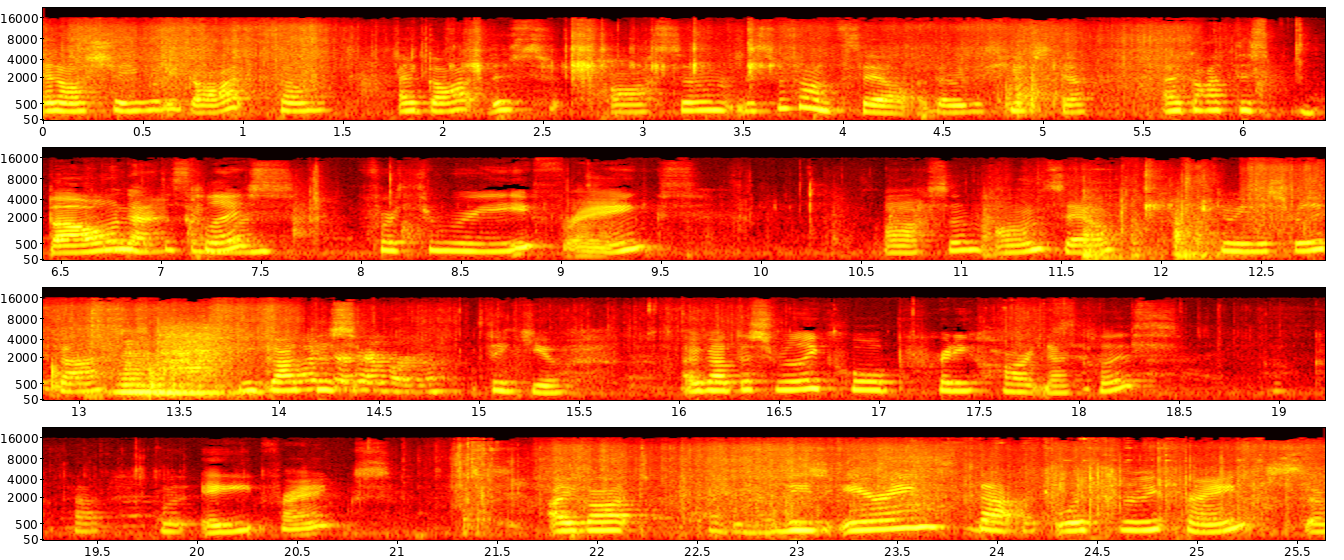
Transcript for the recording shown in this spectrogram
And I'll show you what I got. So I got this awesome. This was on sale. There was a huge sale. I got this bow I the same necklace for three francs. Awesome, on sale. Doing this really fast. Mm-hmm. We got this. Thank you. I got this really cool, pretty heart necklace. Oh. With eight francs. I got these earrings that were three francs. They're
